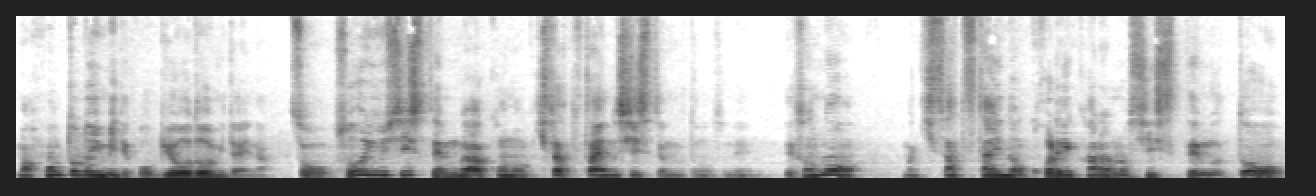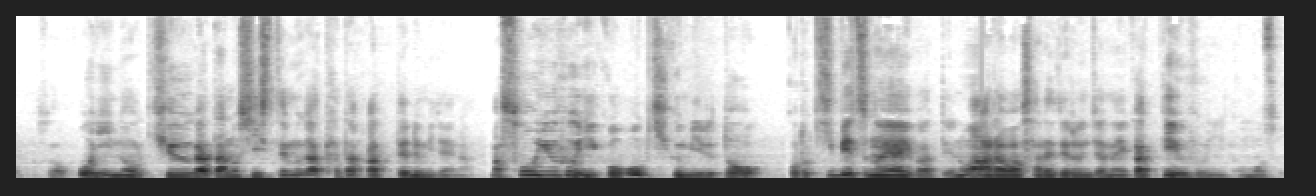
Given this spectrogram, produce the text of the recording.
まあ、本当の意味でこう平等みたいなそうそういうシステムがこの鬼殺隊のシステムだと思うんですね。でその鬼殺隊のこれからのシステムとその鬼の旧型のシステムが戦ってるみたいな、まあ、そういうふうにこう大きく見るとこの「鬼滅の刃」っていうのは表されてるんじゃないかっていうふうに思うんですよ。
